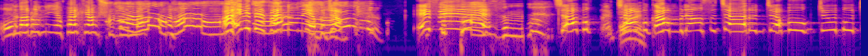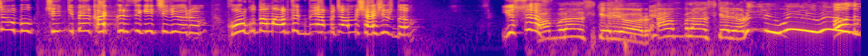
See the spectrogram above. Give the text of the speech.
onlar onu yaparken şuradan ben... Aa, evet evet ben de onu yapacağım. Efe Lazım. çabuk çabuk ambulansı çağırın çabuk çabuk çabuk. Çünkü ben kalp krizi geçiriyorum. Korkudan artık ne yapacağımı şaşırdım. Yusuf Ambulans geliyor. Ambulans geliyor. oğlum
